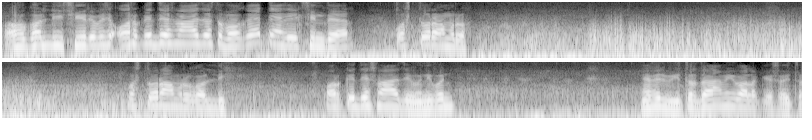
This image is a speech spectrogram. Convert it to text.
गल्ली छिरेपछि अर्कै देशमा आए जस्तो भएको क्या त्यहाँ एकछिन त यार कस्तो राम्रो। कस्तो राम्रो गल्ली। अर्कै देशमा चाहिँ हुने पनि। यहाँ फेरि भित्र दामीवाला केस त।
